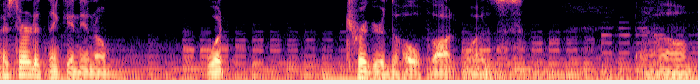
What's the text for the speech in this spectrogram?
I started thinking, you know, what triggered the whole thought was um,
